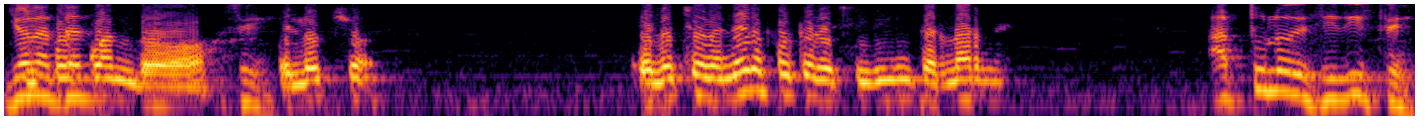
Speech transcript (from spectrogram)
Y fue Jonathan, cuando Sí. el 8, el 8 de enero fue que decidí internarme. ah, tú lo decidiste.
